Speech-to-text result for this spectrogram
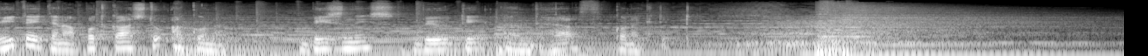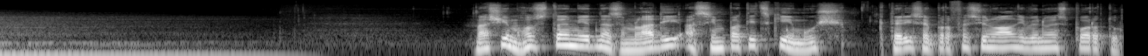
Vítejte na podcastu Akona. Business, Beauty and Health Connected. Naším hostem je dnes mladý a sympatický muž, který se profesionálně věnuje sportu.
